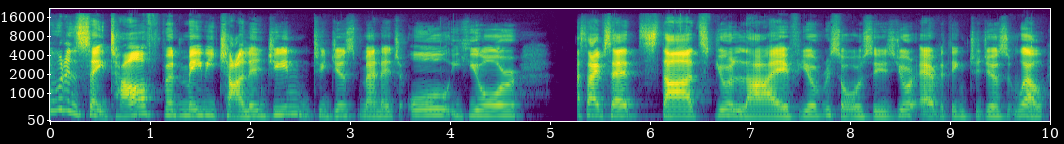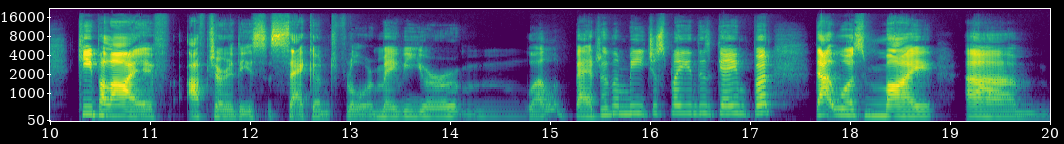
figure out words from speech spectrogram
I wouldn't say tough, but maybe challenging to just manage all your, as I've said, stats, your life, your resources, your everything to just, well, keep alive after this second floor. Maybe you're, mm, well, better than me just playing this game, but that was my, um,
